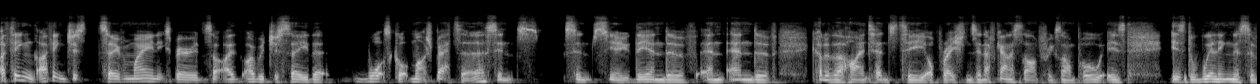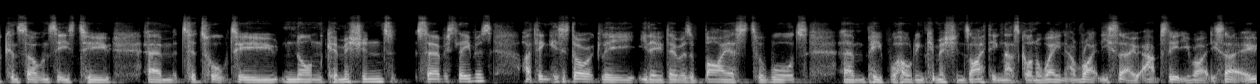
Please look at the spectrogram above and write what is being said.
I think I think just so from my own experience, I, I would just say that what's got much better since since you know the end of and end of kind of the high intensity operations in Afghanistan, for example, is is the willingness of consultancies to um, to talk to non-commissioned service leavers. I think historically, you know, there was a bias towards um, people holding commissions. I think that's gone away now, rightly so, absolutely rightly so.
